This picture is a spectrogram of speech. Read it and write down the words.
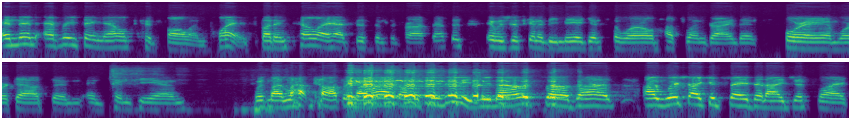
and then everything else could fall in place. But until I had systems and processes, it was just going to be me against the world, hustling, grinding, 4 a.m. workouts and, and 10 p.m. with my laptop and my lap on the TV, you know? So that I wish I could say that I just like,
